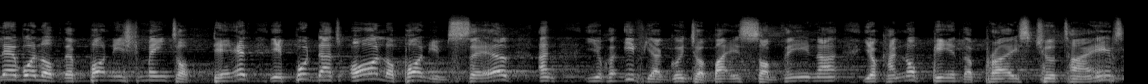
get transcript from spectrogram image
level of the punishment of death. He put that all upon himself and you can, if you are going to buy something, uh, you cannot pay the price two times.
